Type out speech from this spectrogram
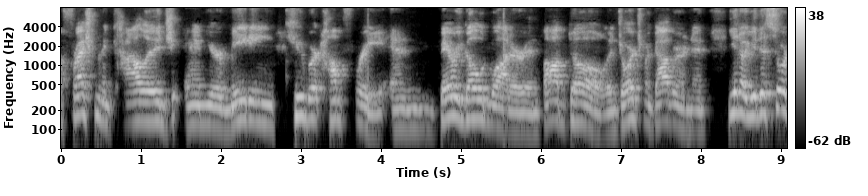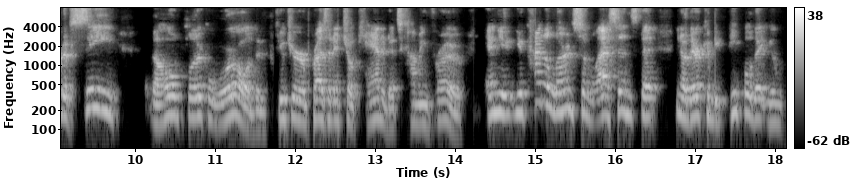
a freshman in college and you're meeting Hubert Humphrey and Barry Goldwater and Bob Dole and George McGovern, and you know, you just sort of see the whole political world and future presidential candidates coming through. And you, you kind of learn some lessons that, you know, there could be people that you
